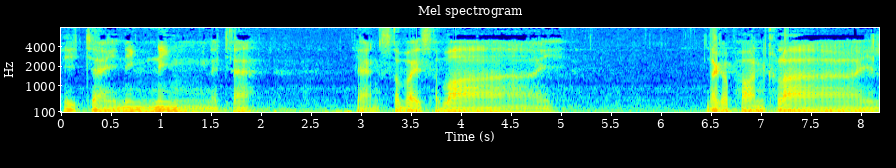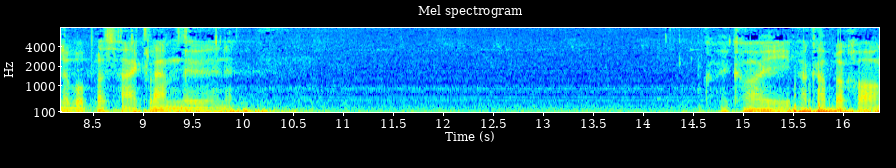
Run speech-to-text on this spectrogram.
ให้ใจนิ่งนิ่งนะจ๊ะ อย่างสบายสบาย แล้วก็ผ่อนคลายระบบประสาทกล้ามเนื้อนะค่อยๆประคับประคอง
